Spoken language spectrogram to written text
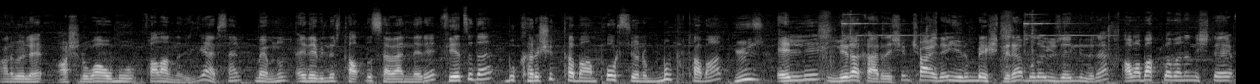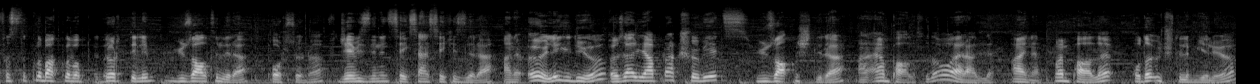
Hani böyle aşırı wow bu falan da değil. Yersen memnun edebilir tatlı sevenleri. Fiyatı da bu karışık tabağın porsiyonu bu tabağın 150 lira kardeşim. Çay da 25 lira. Bu da 150 lira. Ama baklavanın işte fıstıklı baklava 4 dilim 106 lira porsiyonu. Cevizlinin 88 lira. Hani öyle gidiyor. Özel yaprak şöbiyet 160 lira. Hani en pahalısı da o herhalde. Aynen. En pahalı o da 3 dilim geliyor.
